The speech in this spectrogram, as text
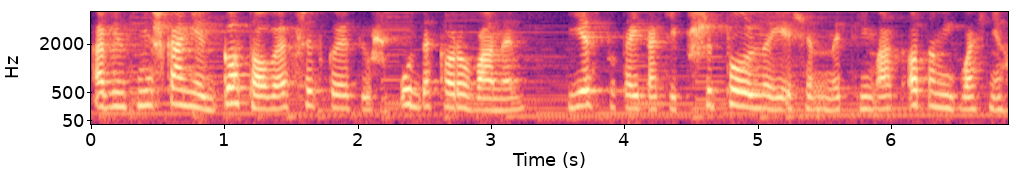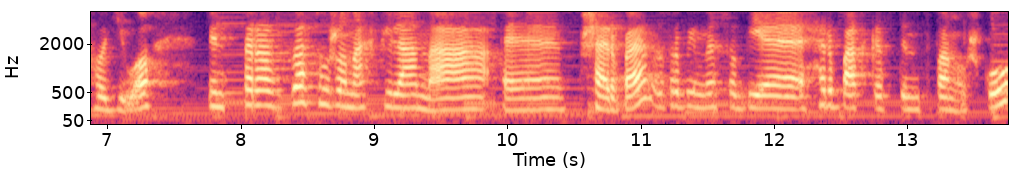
A więc mieszkanie gotowe, wszystko jest już udekorowane. Jest tutaj taki przytulny jesienny klimat, o to mi właśnie chodziło. Więc teraz zasłużona chwila na e, przerwę. Zrobimy sobie herbatkę w tym dzbanuszku.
